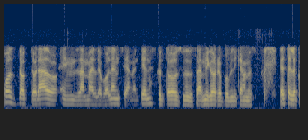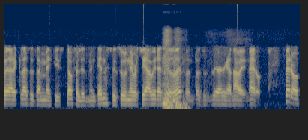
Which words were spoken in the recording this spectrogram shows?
postdoctorado en la malevolencia, ¿me entiendes? Con todos sus amigos republicanos. Este le puede dar clases a Mefistófeles, ¿me entiendes? Si su universidad hubiera sido eso, entonces hubiera ganado dinero. Pero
